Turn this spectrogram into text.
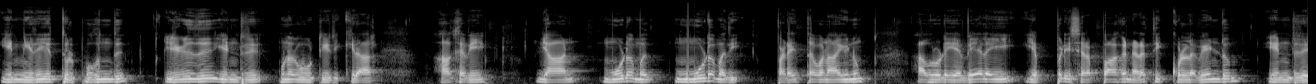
என் இதயத்துள் புகுந்து எழுது என்று உணர்வூட்டியிருக்கிறார் ஆகவே யான் மூடம மூடமதி படைத்தவனாயினும் அவருடைய வேலையை எப்படி சிறப்பாக நடத்தி கொள்ள வேண்டும் என்று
